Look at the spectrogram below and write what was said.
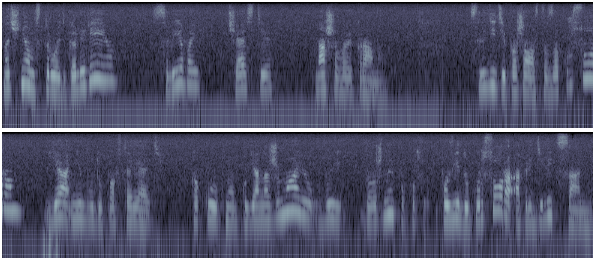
Начнем строить галерею с левой части нашего экрана. Следите, пожалуйста, за курсором. Я не буду повторять, какую кнопку я нажимаю, вы должны по, курс... по виду курсора определить сами.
